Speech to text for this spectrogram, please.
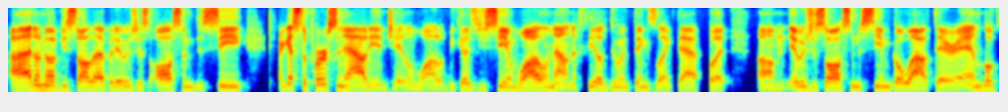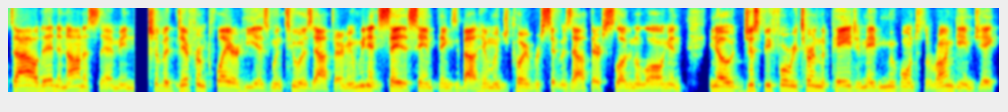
I don't know if you saw that, but it was just awesome to see. I guess the personality in Jaylen Waddle because you see him waddling out in the field doing things like that. But um, it was just awesome to see him go out there and look dialed in. And honestly, I mean, of a different player he is when Tua's out there. I mean, we didn't say the same things about him when Jacoby Brissett was out there slugging along. And, you know, just before we turn the page and maybe move on to the run game, Jake,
